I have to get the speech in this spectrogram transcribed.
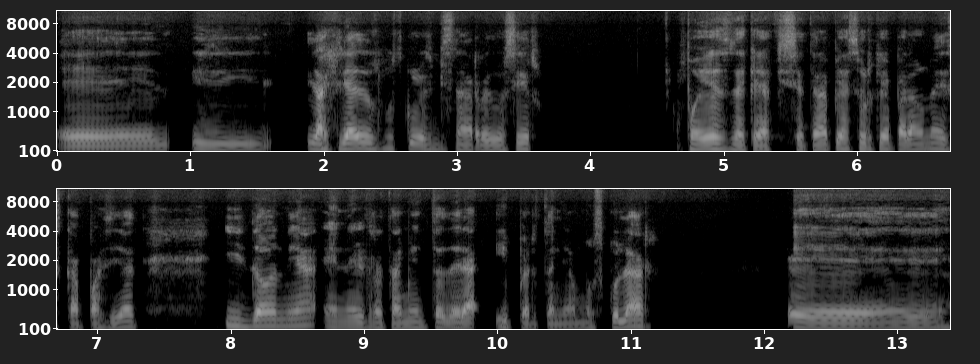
Eh, y la agilidad de los músculos empieza a reducir. Pues de que la fisioterapia surge para una discapacidad idónea en el tratamiento de la hipertonía muscular. Eh,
